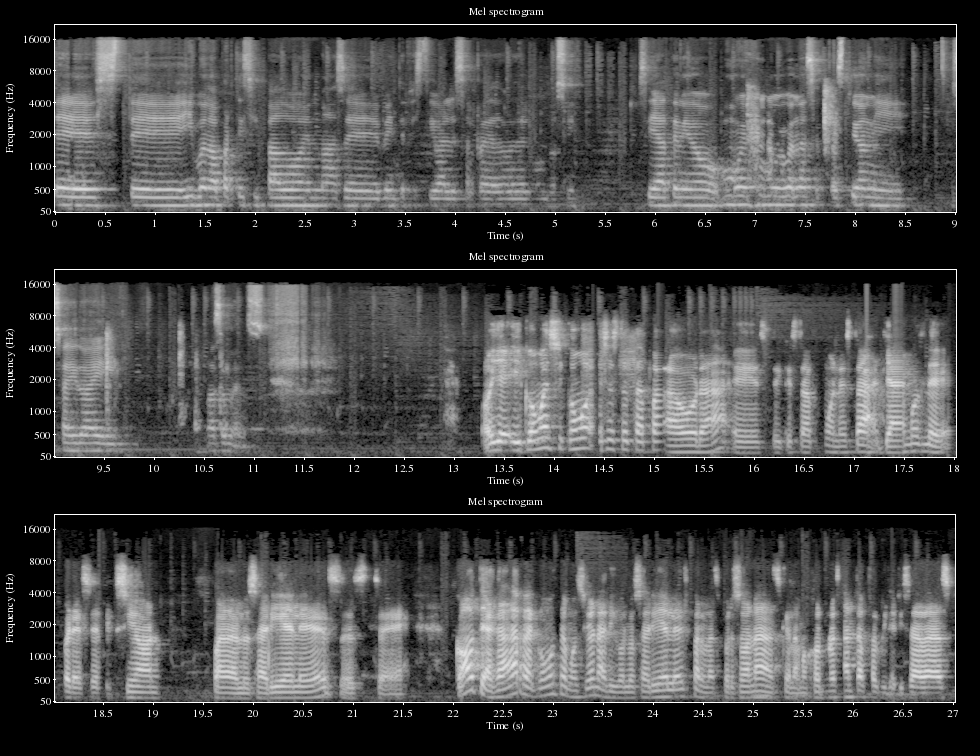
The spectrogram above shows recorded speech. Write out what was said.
Este, y bueno, ha participado en más de 20 festivales alrededor del mundo, sí. Sí, ha tenido muy, muy buena aceptación y se ha ido ahí más o menos. Oye, ¿y cómo es, cómo es esta etapa ahora, este, que está como en esta, llamémosle preselección para los Arieles, este, ¿Cómo te agarra? ¿Cómo te emociona? Digo, los Arieles para las personas que a lo mejor no están tan familiarizadas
